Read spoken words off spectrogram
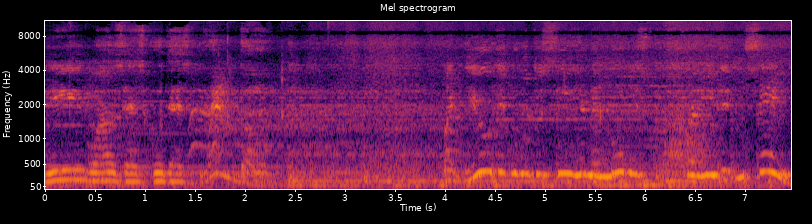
He was as good as Brando. But you didn't want to see him in movies where he didn't sing.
